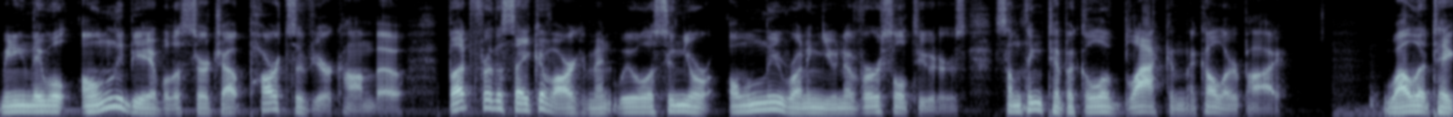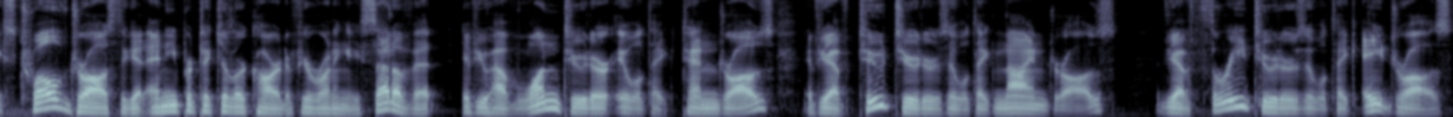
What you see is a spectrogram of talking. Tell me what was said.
meaning they will only be able to search out parts of your combo. But for the sake of argument, we will assume you're only running universal tutors, something typical of black in the color pie. While it takes 12 draws to get any particular card if you're running a set of it, if you have one tutor, it will take 10 draws. If you have two tutors, it will take 9 draws. If you have three tutors, it will take 8 draws.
